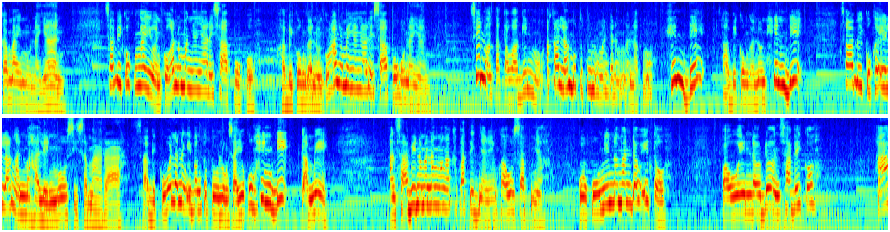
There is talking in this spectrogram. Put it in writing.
kamay mo na yan. Sabi ko ngayon, kung ano mangyayari sa apo ko, sabi ko ganun, kung ano mangyayari sa apo ko na yan, sino ang tatawagin mo? Akala mo tutulungan ka ng anak mo? Hindi. Sabi ko ganun, hindi. Sabi ko, kailangan mahalin mo si Samara. Sabi ko, wala nang ibang tutulong sa'yo kung hindi kami. Ang sabi naman ng mga kapatid niya, yung kausap niya, kukunin naman daw ito, pauwiin daw doon. Sabi ko, ha?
